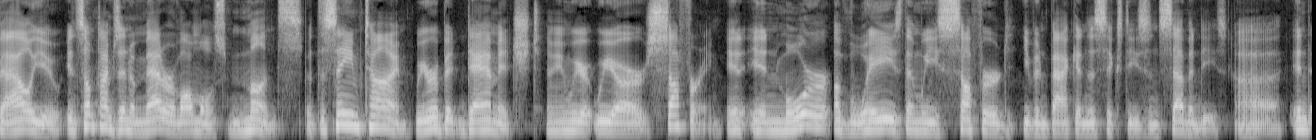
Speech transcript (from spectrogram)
value, and sometimes in a matter of almost months. But at the same time, we are a bit damaged. I mean, we are, we are suffering in, in more of ways than we suffered even back in the 60s and 70s. Uh, and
